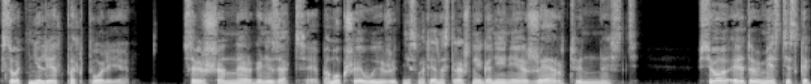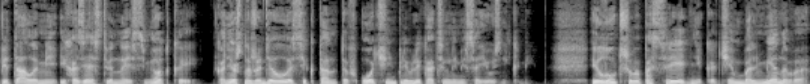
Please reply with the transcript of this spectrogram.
Сотни лет подполья, совершенная организация, помогшая выжить, несмотря на страшные гонения, жертвенность — все это вместе с капиталами и хозяйственной сметкой конечно же, делала сектантов очень привлекательными союзниками. И лучшего посредника, чем Бальменова,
